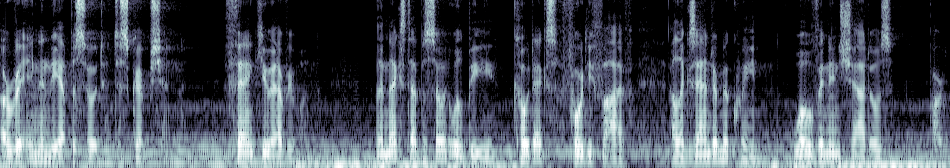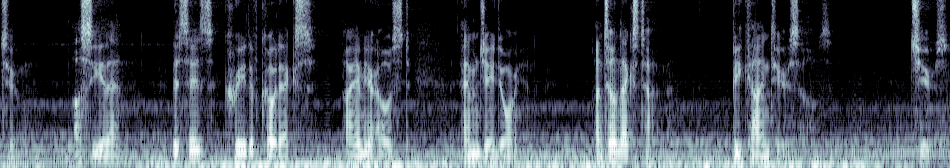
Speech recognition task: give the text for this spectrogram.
are written in the episode description. Thank you, everyone. The next episode will be Codex 45 Alexander McQueen Woven in Shadows, Part 2. I'll see you then. This is Creative Codex. I am your host, MJ Dorian. Until next time, be kind to yourselves. Cheers.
